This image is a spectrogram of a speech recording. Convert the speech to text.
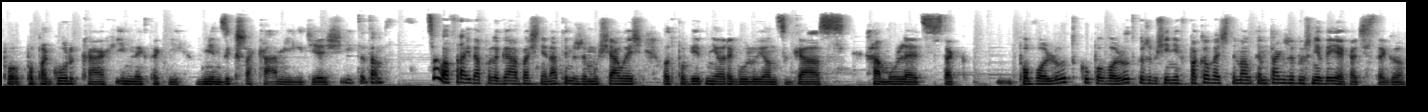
po, po pagórkach, innych takich między krzakami gdzieś i to tam cała frajda polegała właśnie na tym, że musiałeś odpowiednio regulując gaz, hamulec, tak powolutku, powolutku, żeby się nie wpakować tym autem tak, żeby już nie wyjechać z tego,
